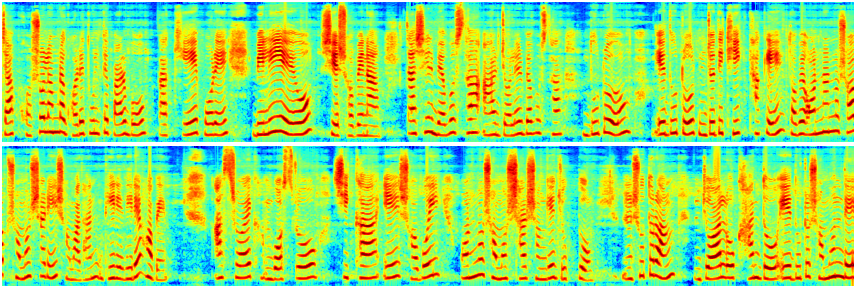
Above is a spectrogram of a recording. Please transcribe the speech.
যা ফসল আমরা ঘরে তুলতে পারব তা খেয়ে পরে বিলিয়েও শেষ হবে না। চাষের ব্যবস্থা আর জলের ব্যবস্থা দুটো, এ দুটো যদি ঠিক থাকে, তবে অন্যান্য সব সমস্যারই সমাধান ধীরে ধীরে হবে। আশ্রয়, বস্ত্র, শিক্ষা, এ সবই অন্য সমস্যার সঙ্গে যুক্ত। সুতরাং জল ও খাদ্য এ দুটো সম্বন্ধে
